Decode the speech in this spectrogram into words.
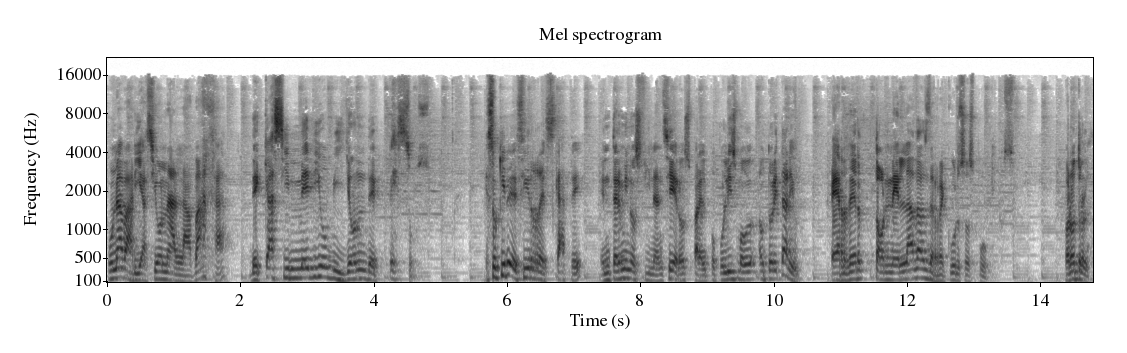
una variación a la baja de casi medio billón de pesos. Eso quiere decir rescate en términos financieros para el populismo autoritario, perder toneladas de recursos públicos. Por otro lado,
